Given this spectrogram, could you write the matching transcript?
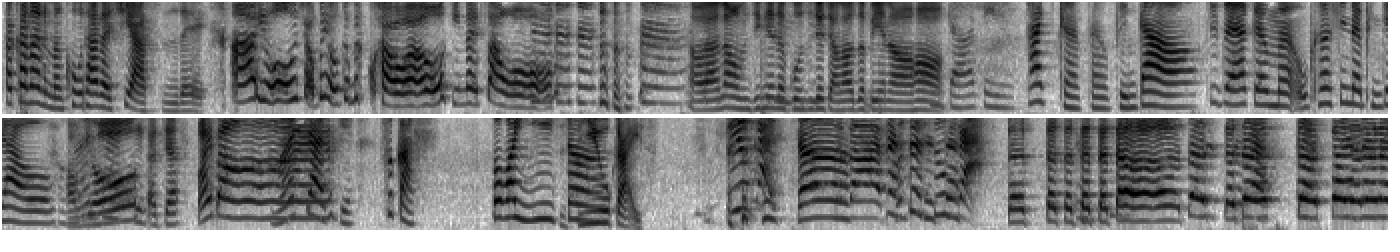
他看到你们哭，他才吓死嘞！哎呦，小朋友根本哭啊，我给你来照哦。好了，那我们今天的故事就讲到这边了哈。记得订派克的频道哦，记得要给我们五颗星的评价哦。好哟，大家拜拜。我们再见，guys，拜拜。See you guys。苏嘎的，不是苏嘎。哒哒哒哒哒哒哒哒哒哒哒啦啦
